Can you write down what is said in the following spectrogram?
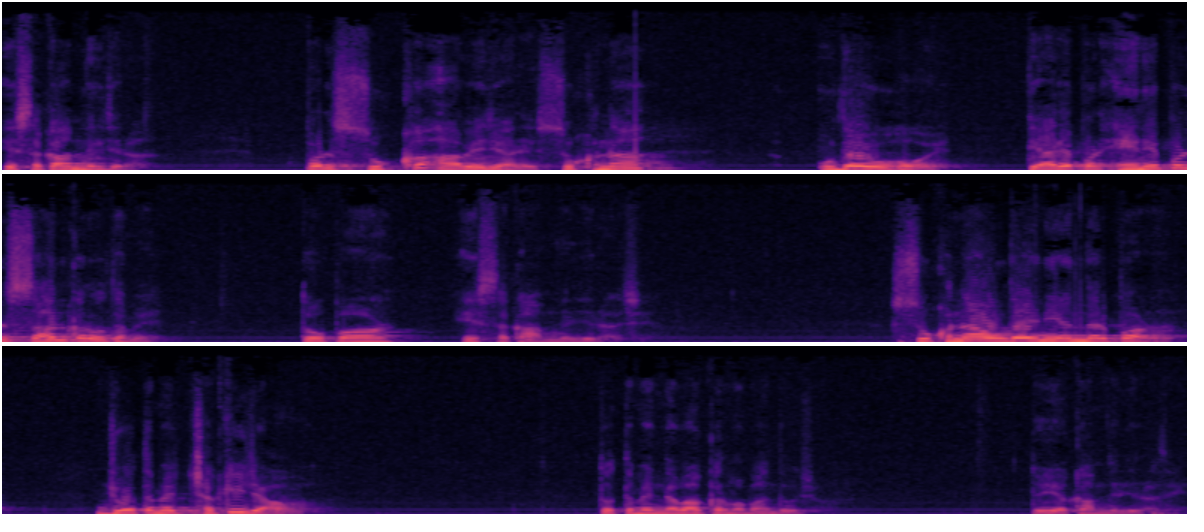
એ સકામ નિર્જરા. પણ સુખ આવે જ્યારે સુખના ઉદયો હોય, ત્યારે પણ એને પણ સહન કરો તમે, તો પણ એ સકામ નિર્જરા છે સુખના ઉદયની અંદર પણ જો તમે છકી જાઓ, તો તમે નવા કર્મ બાંધો છો. તો એ અકામ નિર્જરા થઈ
